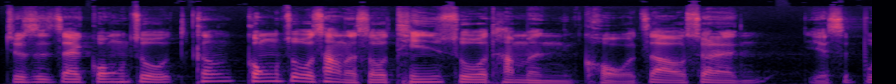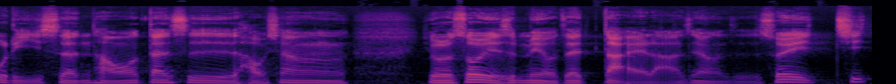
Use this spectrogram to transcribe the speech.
就是在工作跟工作上的时候，听说他们口罩虽然也是不离身，然后但是好像有的时候也是没有在戴啦，这样子。所以即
